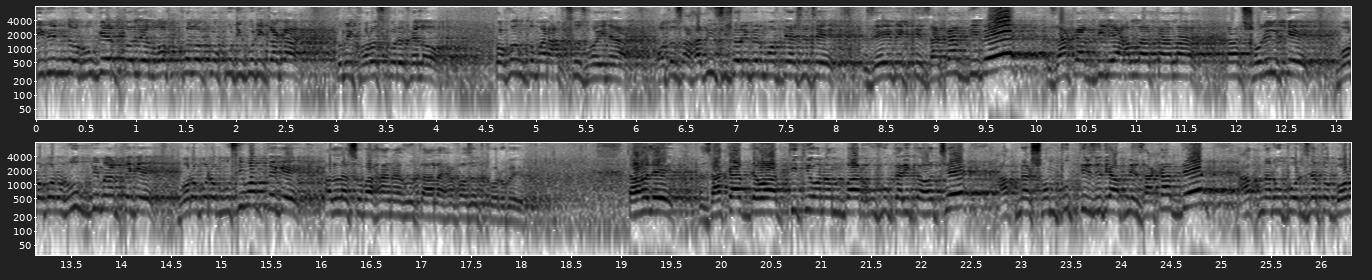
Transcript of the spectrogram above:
বিভিন্ন রোগের তলে লক্ষ লক্ষ কোটি কোটি টাকা তুমি খরচ করে ফেলো। তখন তোমার আফসুস হয় না। অথচ হাদিস শরীফের মধ্যে এসেছে যে ব্যক্তি জাকাত দিবে, জাকাত দিলে আল্লাহ তালা তার শরীরকে বড় বড় রোগ বিমার থেকে, বড় বড় মুসিবত থেকে আল্লাহ সুবাহানাহু তালা হেফাজত করবে। তাহলে জাকাত দেওয়ার তৃতীয় নাম্বার উপকারিতা হচ্ছে আপনার সম্পত্তির যদি আপনি জাকাত দেন, আপনার উপর যত বড়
